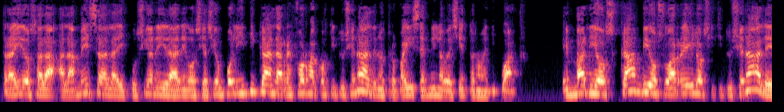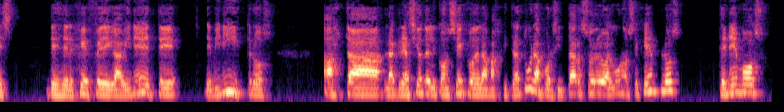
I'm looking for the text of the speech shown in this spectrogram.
traídos a la, mesa de la discusión y de la negociación política en la reforma constitucional de nuestro país en 1994. En varios cambios o arreglos institucionales, desde el jefe de gabinete, de ministros, hasta la creación del Consejo de la Magistratura, por citar solo algunos ejemplos, tenemos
